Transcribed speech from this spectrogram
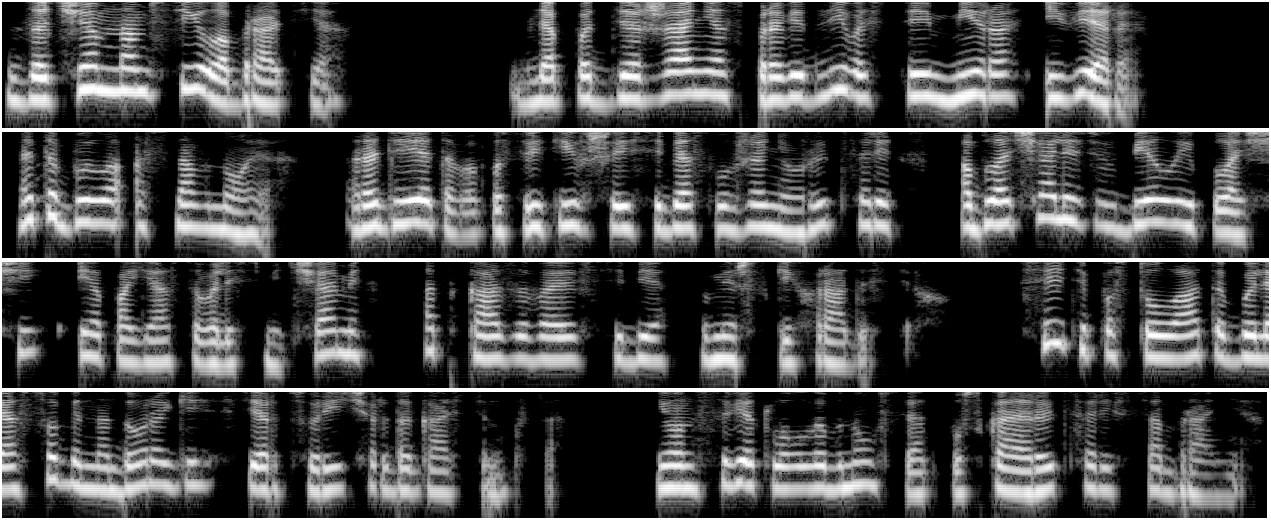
Зачем нам сила, братья? Для поддержания справедливости, мира и веры. Это было основное. Ради этого посвятившие себя служению рыцари облачались в белые плащи и опоясывались мечами, отказывая в себе в мирских радостях. Все эти постулаты были особенно дороги сердцу Ричарда Гастингса, и он светло улыбнулся, отпуская рыцарей с собрания.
